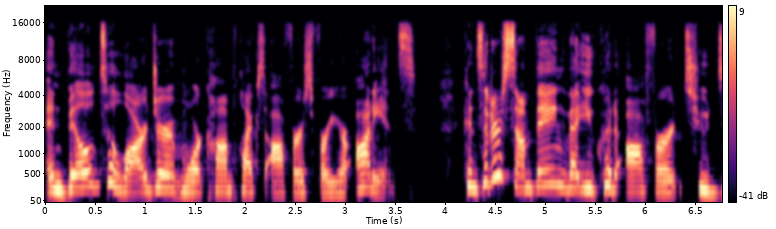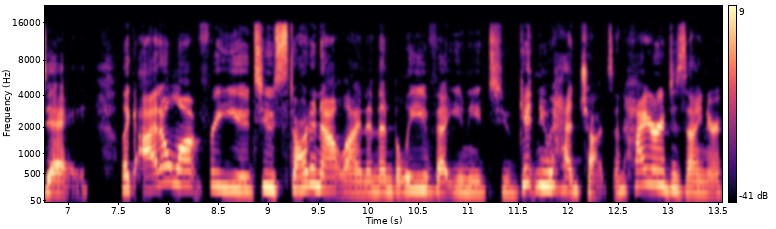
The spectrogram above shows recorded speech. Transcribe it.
and build to larger, more complex offers for your audience. Consider something that you could offer today. Like, I don't want for you to start an outline and then believe that you need to get new headshots and hire a designer.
